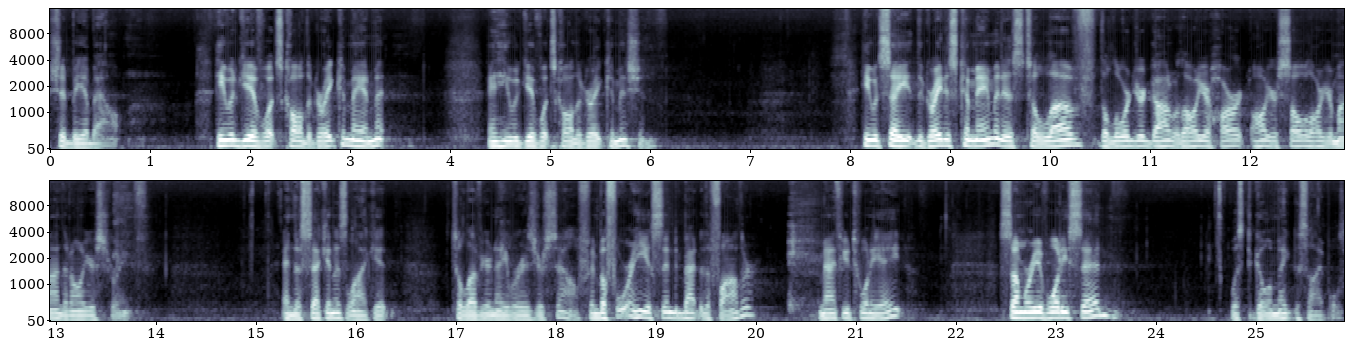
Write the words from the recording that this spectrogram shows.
should be about. He would give what's called the Great Commandment, and he would give what's called the Great Commission he would say, The greatest commandment is to love the Lord your God with all your heart, all your soul, all your mind, and all your strength. And the second is like it to love your neighbor as yourself. And before he ascended back to the Father, Matthew 28, summary of what he said was to go and make disciples.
